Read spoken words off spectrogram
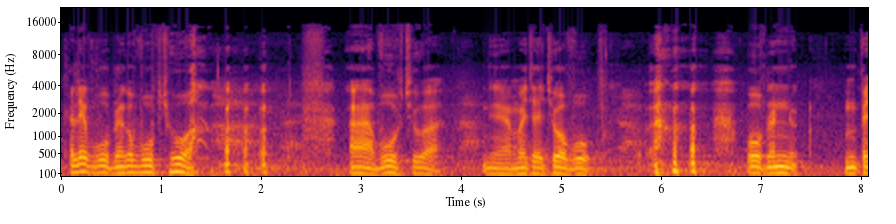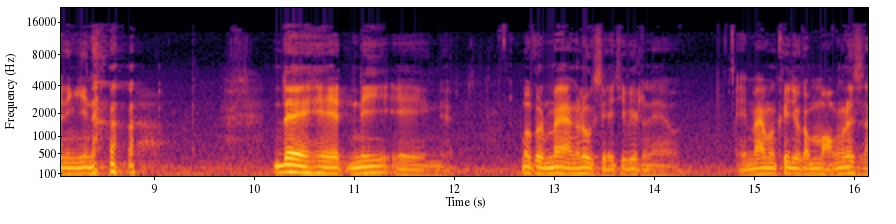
เขาเรียกวูบนั่นก็วูบชั่ว อ่าวูบชั่ว เนี่ยไม่ใช่ชั่ววูบวูบนั้นมันเป็นอย่างนี้นะได้เหตุนี้เองเนี่ยเมื่อคุณแม่กับลูกเสียชีวิตแล้วเห็นไหมมันขึ้นอยู่กับหมองหรือใส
